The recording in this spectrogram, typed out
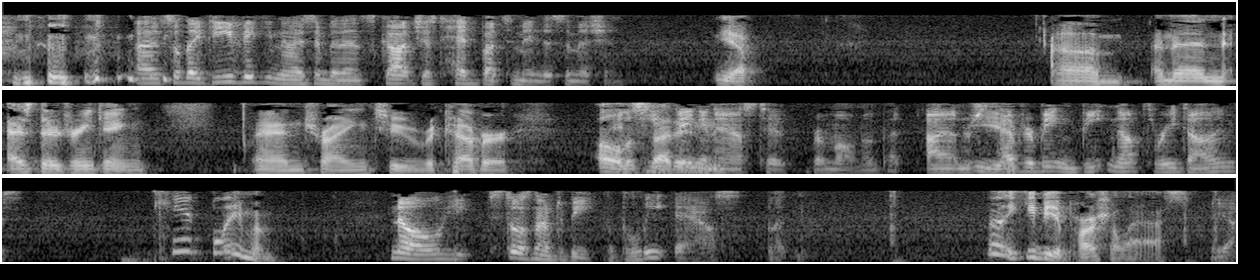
and so they de-veganize him, and then Scott just headbutts him into submission. Yep. Um, and then as they're drinking and trying to recover, all and of a he's sudden, being an ass to Ramona, but I understand Yeah. after being beaten up three times. can't blame him. No, he still doesn't have to be a complete ass, but Well, he could be a partial ass. yeah.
